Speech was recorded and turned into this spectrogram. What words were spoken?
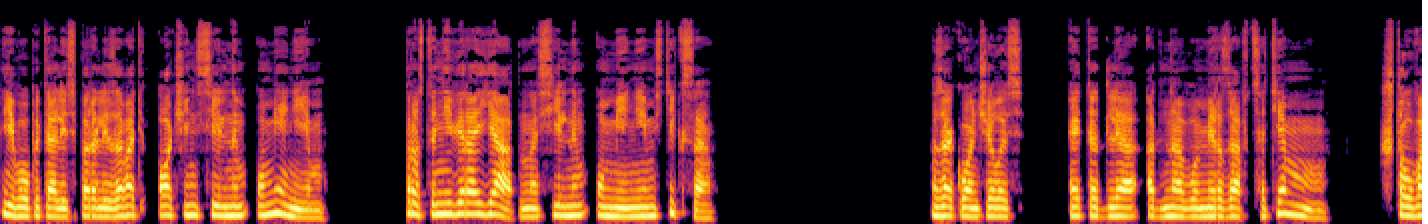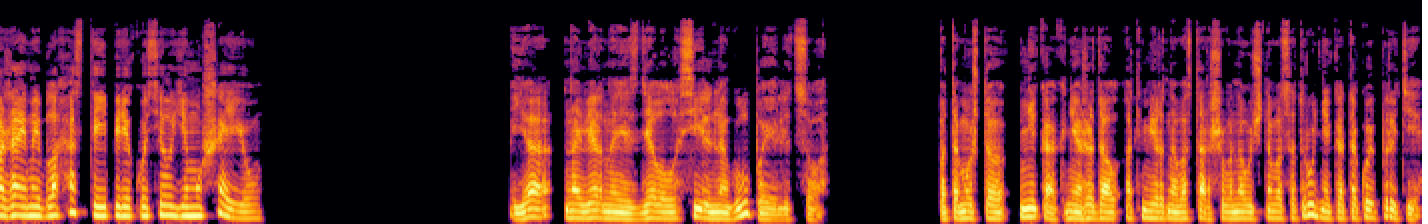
Его пытались парализовать очень сильным умением, просто невероятно сильным умением Стикса. Закончилось это для одного мерзавца тем, что уважаемый блохастый перекусил ему шею. Я, наверное, сделал сильно глупое лицо, потому что никак не ожидал от мирного старшего научного сотрудника такой прыти.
